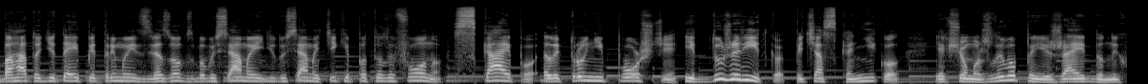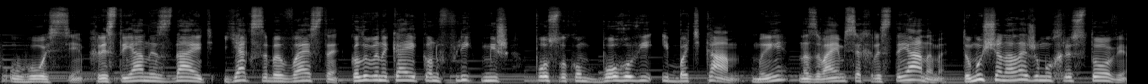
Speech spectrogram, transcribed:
багато дітей підтримують зв'язок з бабусями і дідусями тільки по телефону, скайпу, електронній пошті і дуже рідко під час канікул, якщо можливо, приїжджають до них у гості. Християни знають, як себе вести, коли виникає конфлікт між послухом Богові і батькам. Ми називаємося християнами, тому що належимо Христові.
